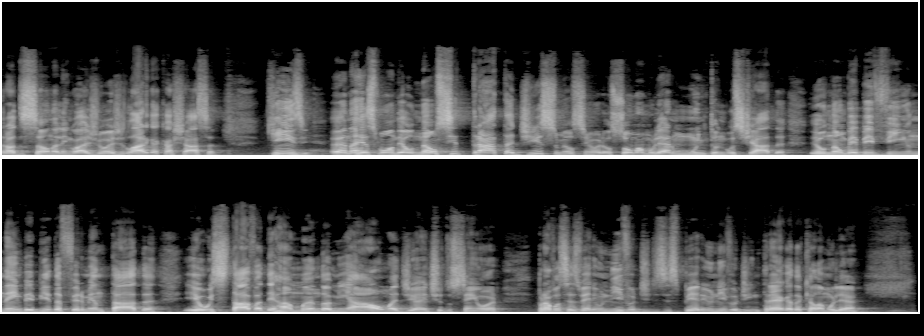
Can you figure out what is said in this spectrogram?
Tradução na linguagem de hoje, larga a cachaça. 15. Ana respondeu: Não se trata disso, meu senhor. Eu sou uma mulher muito angustiada. Eu não bebi vinho, nem bebida fermentada. Eu estava derramando a minha alma diante do Senhor. Para vocês verem o nível de desespero e o nível de entrega daquela mulher.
